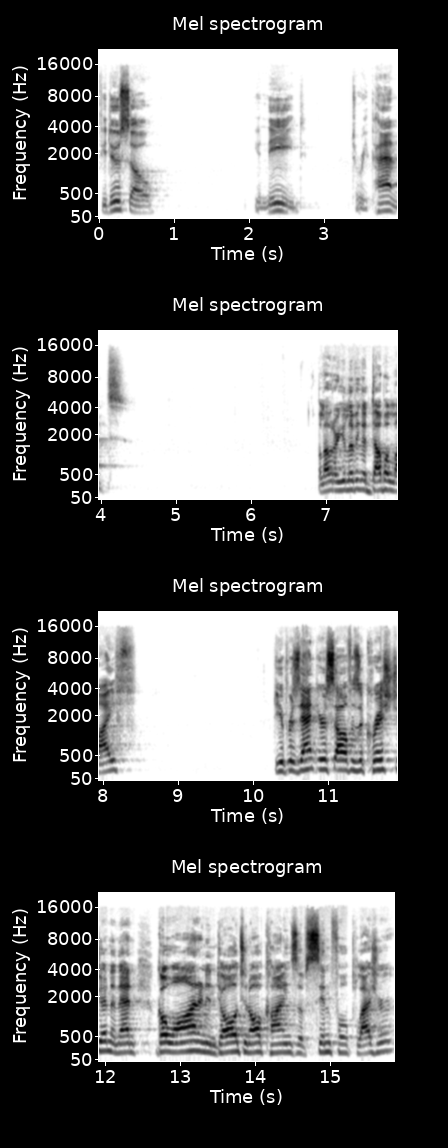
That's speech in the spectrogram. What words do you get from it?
If you do so, you need to repent. Beloved, are you living a double life? Do you present yourself as a Christian and then go on and indulge in all kinds of sinful pleasure?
